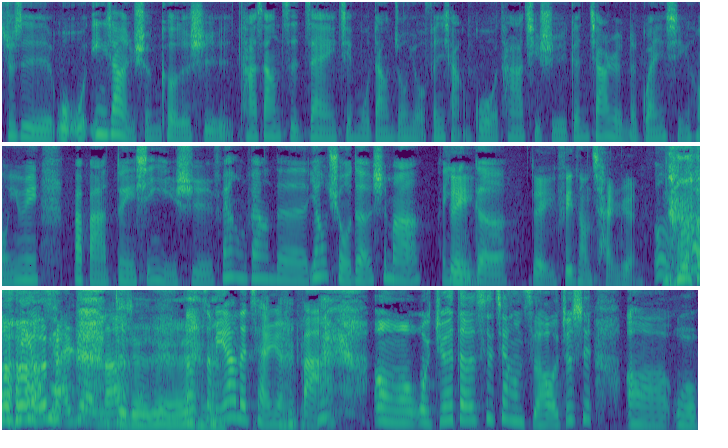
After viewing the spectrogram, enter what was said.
就是我我印象很深刻的是，他上次在节目当中有分享过，他其实跟家人的关系吼，因为爸爸对心仪是非常非常的要求的，是吗？很严格，对，非常残忍，嗯，比较残忍 了，对对对，呃，怎么样的残忍法？嗯，我觉得是这样子哦，就是呃，我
